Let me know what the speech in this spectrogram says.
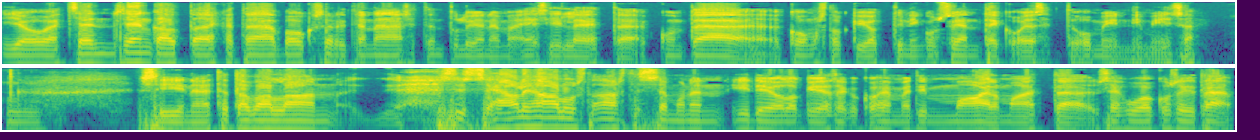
Joo, että sen, sen kautta ehkä tämä bokserit ja nämä sitten tuli enemmän esille, että kun tämä Comstock otti niinku sen tekoja sitten omiin nimiinsä. Hmm siinä, että tavallaan, siis sehän oli ihan alusta asti semmoinen ideologia se koko hemmetin maailma, että se huoku siitä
